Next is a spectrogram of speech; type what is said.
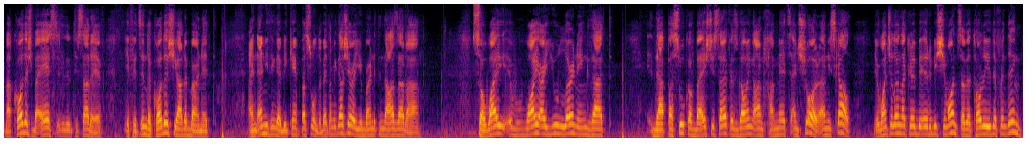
bakodesh ba'es tisaref. If it's in the kodesh, you have to burn it. And anything that became pasul in the Beit Hamikdash area, you burn it in the azara. So why why are you learning that that pasuk of Ba'esh Tisaref is going on Hametz and Shor and Iskal? Don't you learn like Rabbi, Rabbi Shimon? It's a totally different thing.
